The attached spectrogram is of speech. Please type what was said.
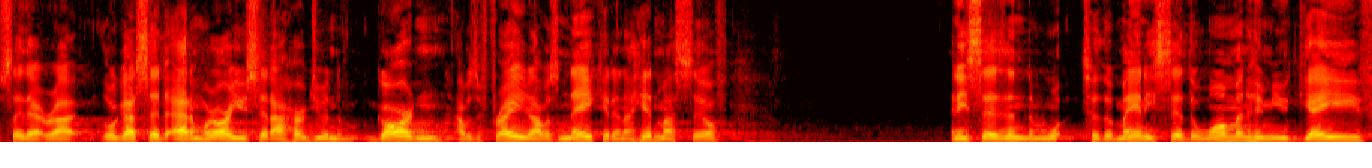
say that right. Lord God said to Adam, Where are you? He said, I heard you in the garden. I was afraid. I was naked and I hid myself. And he says the, to the man, He said, The woman whom you gave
